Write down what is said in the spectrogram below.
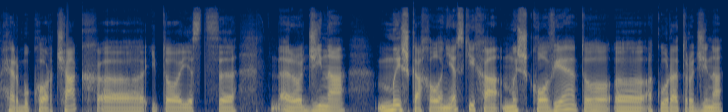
herbu Korczak e, i to jest e, rodzina Myszka Holoniewskich, a Myszkowie to akurat rodzina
